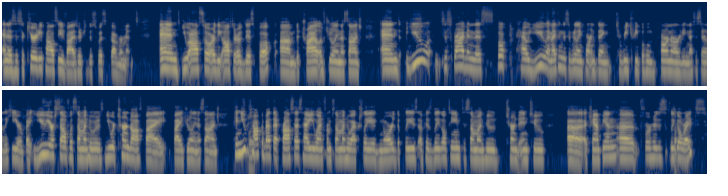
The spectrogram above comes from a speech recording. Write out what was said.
and as a security policy advisor to the Swiss government. And you also are the author of this book, um, The Trial of Julian Assange. And you describe in this book how you, and I think this is a really important thing to reach people who aren't already necessarily here, but you yourself was someone who was you were turned off by by Julian Assange. Can you right. talk about that process? How you went from someone who actually ignored the pleas of his legal team to someone who turned into uh, a champion uh, for his legal rights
